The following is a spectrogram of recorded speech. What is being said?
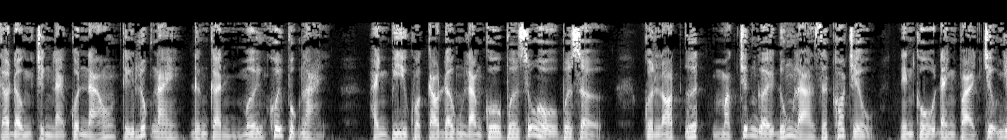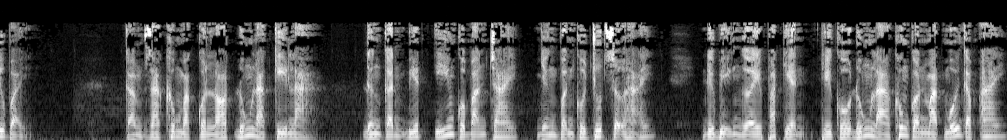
Cao Đông chỉnh lại quần áo thì lúc này đừng cần mới khôi phục lại. Hành vi của Cao Đông làm cô vừa xấu hổ vừa sợ. Quần lót ướt mặc trên người đúng là rất khó chịu nên cô đành phải chịu như vậy. Cảm giác không mặc quần lót đúng là kỳ lạ. Đừng cần biết ý của bạn trai nhưng vẫn có chút sợ hãi. Nếu bị người phát hiện thì cô đúng là không còn mặt mũi gặp ai.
